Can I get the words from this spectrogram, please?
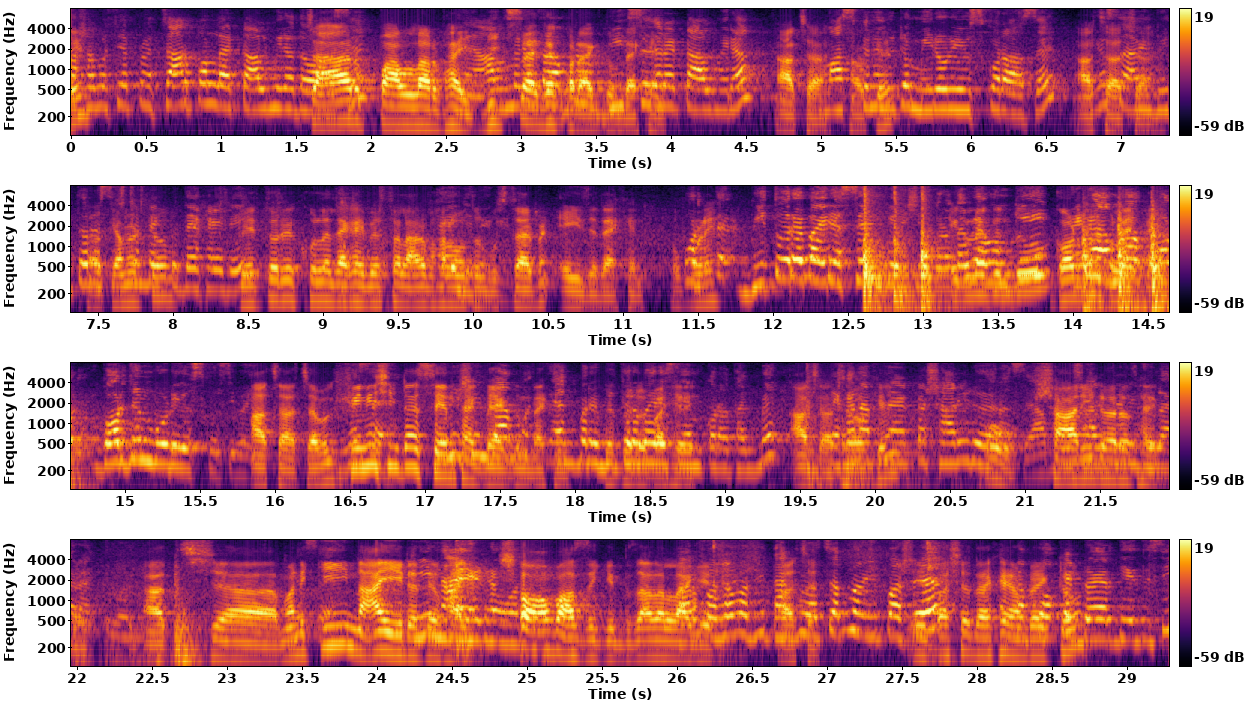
পাশাপাশি আপনার চার পাল্লা একটা আলমিরা দেওয়া চার পাল্লার ভাই হ্যাঁ, বিগ সাইজে করা একদম দেখেন। size-এর একটা আলমিরা। আচ্ছা, মাঝখানে দুটো মিরর ইউজ করা আছে আচ্ছা আচ্ছা। আমি ভিতরে সিস্টেমটা একটু দেখাই দিই। ভেতরে খুলে দেখাই বেশ তাহলে আরও ভালো দেখেন। বুঝতে পারবেন। এই যে দেখেন উপরে। ভিতরে বাইরে সেম ফিনিশিং করা। এবং কি? এটা আমরা গর্জন বডি ইউজ করছি ভাই। আচ্ছা আচ্ছা এবং ফিনিশিংটা সেম থাকবে একদম দেখেন একবারে ভিতরে বাইরে সেম করা থাকবে। আচ্ছা, আচ্ছা, এখানে আপনার একটা শাড়ি ডয়ার আছে শাড়ি থাকবে। আচ্ছা মানে কি নাই এটাতে ভাই? সব আছে কিন্তু তার লাগে। পাশাপাশি থাকবে আচ্ছা হচ্ছে আপনার এই পাশে এই পাশে আমরা একটু। দিয়ে দিছি,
